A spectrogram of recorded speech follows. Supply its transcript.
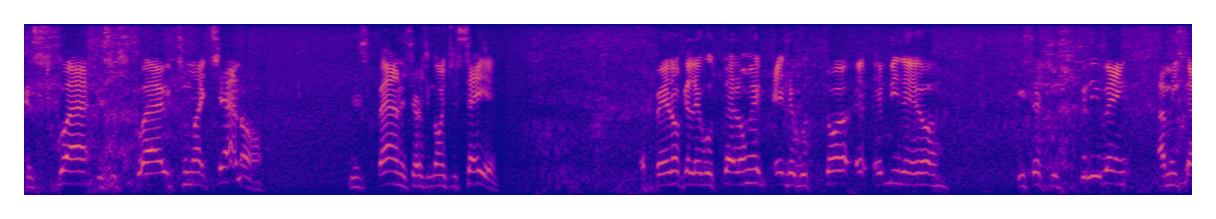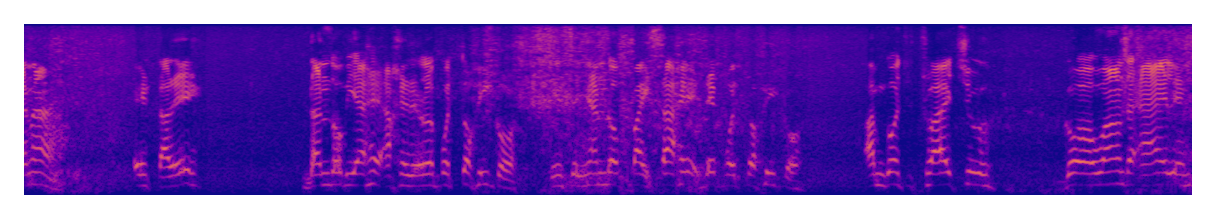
subscribe, subscribe to my channel. In Spanish, I was going to say it. Espero que le gustaron el, le gustó el, video y se suscriben a mi canal. estaré dando viajes alrededor de Puerto Rico, enseñando paisajes de Puerto Rico. I'm going to try to go around the island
